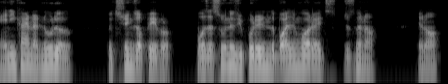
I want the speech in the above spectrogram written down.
any kind of noodle with strings of paper. Because as soon as you put it in the boiling water, it's just gonna, you know,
